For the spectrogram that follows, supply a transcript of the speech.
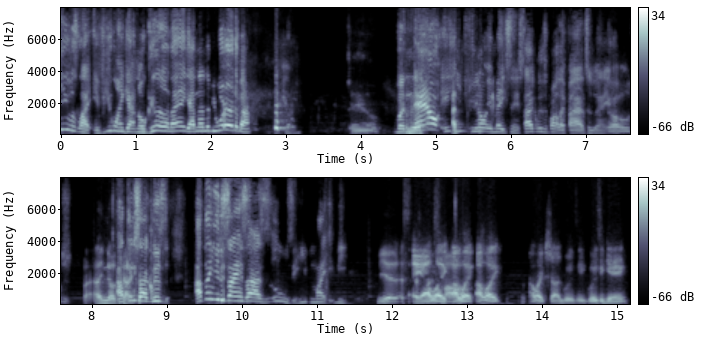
He was like, if you ain't got no gun, I ain't got nothing to be worried about. Damn. But I mean, now, it, you, you know, it makes sense. Shy Glizzy probably like five two, ain't gonna hold you. I know. I think Shy Glizzy, I think he the same size as Uzi. He might be. yeah. That's, Hey, that's I like, small. I like, I like, I like Shy Glizzy, Glizzy gang.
